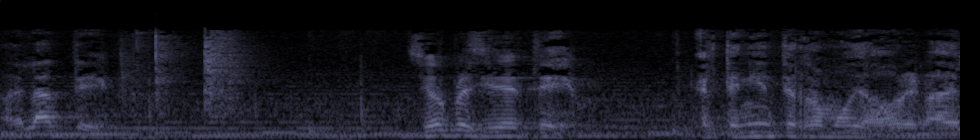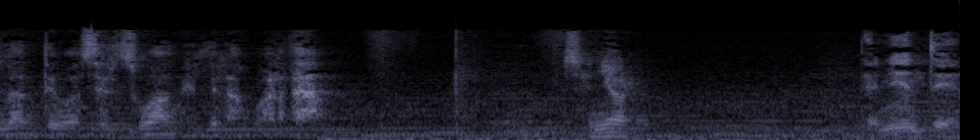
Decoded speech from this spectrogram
Adelante. Señor presidente, el teniente Romo de ahora en adelante va a ser su ángel de la guarda. Señor, Teniente,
